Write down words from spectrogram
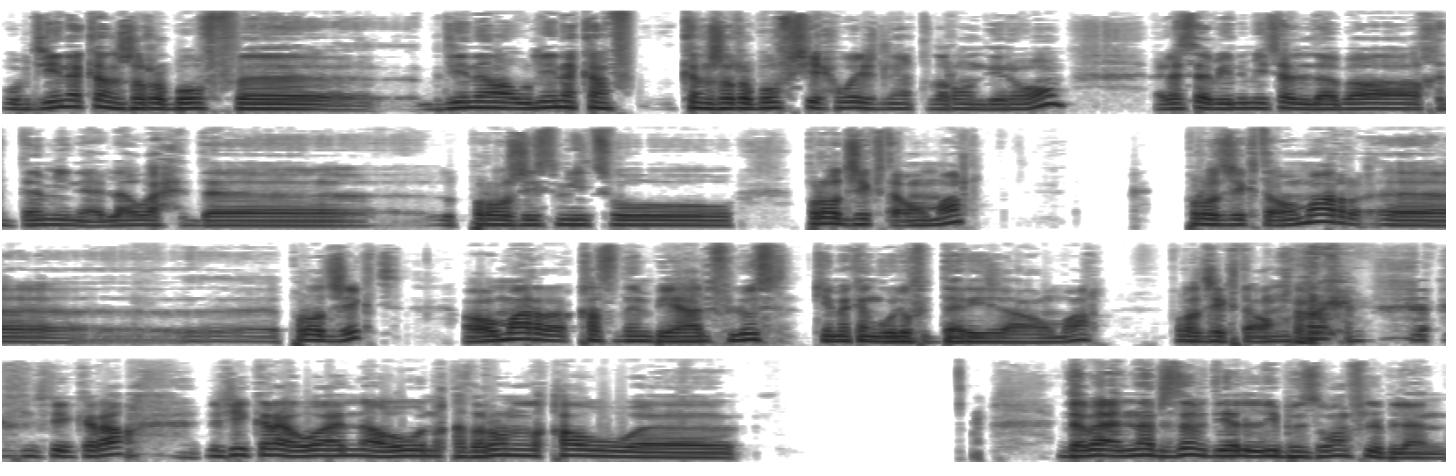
وبدينا كنجربوا في بدينا ولينا كنجربوا في شي حوايج اللي نقدروا نديروهم. على سبيل المثال دابا خدامين على واحد آه، ال projet سميتو project عمر. project عمر project آه، عمر قاصدين بها الفلوس كما كنقولوا في الدارجة عمر. project عمر. الفكرة الفكرة هو أنه نقدروا نلقاو آه، دابا عندنا بزاف ديال les besoins في L'blend.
